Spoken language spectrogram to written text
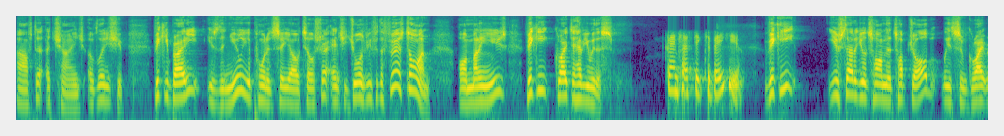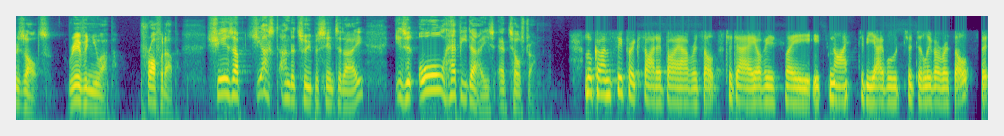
after a change of leadership. Vicki Brady is the newly appointed CEO of Telstra, and she joins me for the first time on Money News. Vicki, great to have you with us. Fantastic to be here. Vicki, you've started your time in the top job with some great results. Revenue up, profit up, shares up just under 2% today. Is it all happy days at Telstra? Look, I'm super excited by our results today. Obviously, it's nice to be able to deliver results that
